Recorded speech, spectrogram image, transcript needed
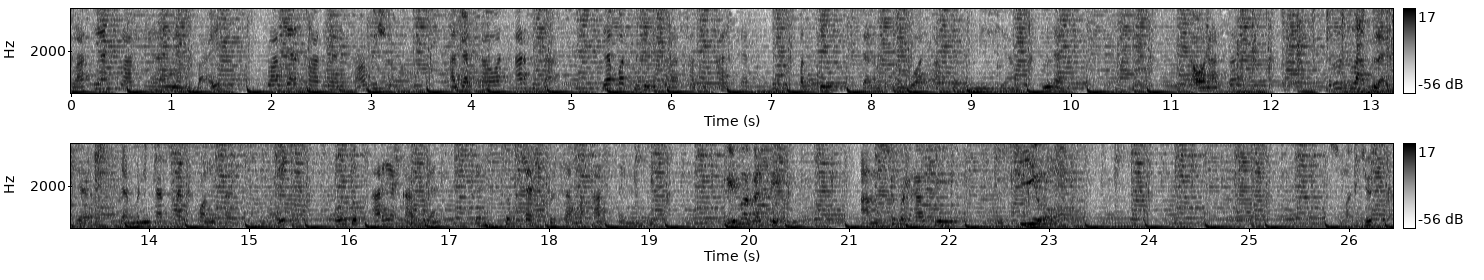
pelatihan-pelatihan yang baik, pelatihan-pelatihan profesional agar kawan Arsa dapat menjadi salah satu aset yang penting dalam pertumbuhan Arsa Indonesia mendatang. Kawan Arsa, teruslah belajar dan meningkatkan kualitas yang baik untuk area kalian dan sukses bersama Arsa Indonesia. Terima kasih. I'm super happy to see you all. Selanjutnya,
